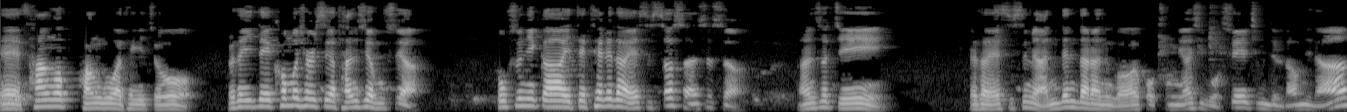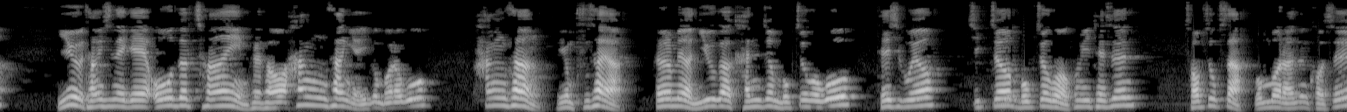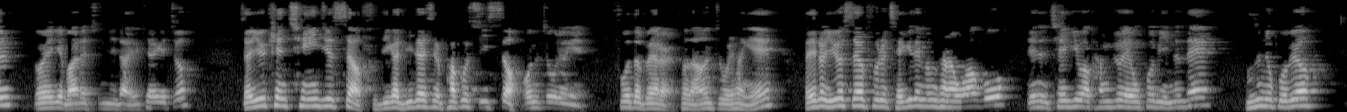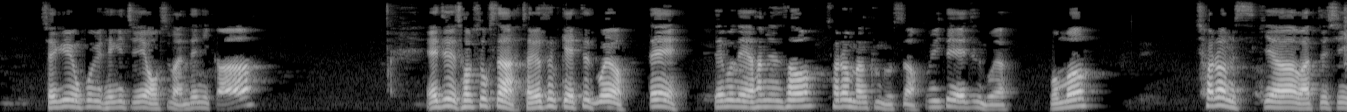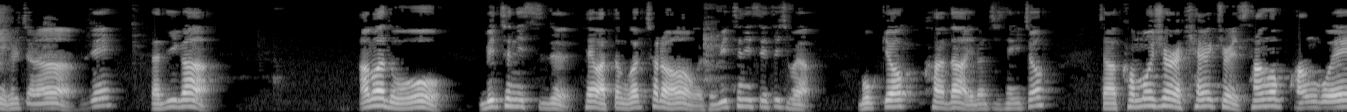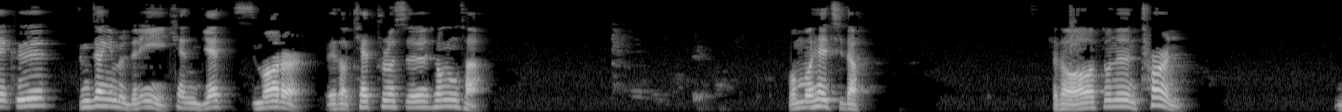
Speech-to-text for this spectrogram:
네, 상업 광고가 되겠죠. 그래서 이때 commercials가 단수야, 복수야? 복수니까 이때 텔에다 S 썼어, 안 썼어? 안 썼지. 그래서 S 쓰면 안 된다라는 거 꼭 정리하시고, 수요일치 문제로 나옵니다. you, 당신에게 all the time. 그래서 항상이야. 이건 뭐라고? 항상. 이건 부사야. 그러면 you가 간접 목적어고 대시 보여? 직접 목적어. 그럼 이 대신 접속사 뭐뭐라는 것을 너에게 말해줍니다. 이렇게 해야겠죠? 자, you can change yourself. 네가 네 자신을 바꿀 수 있어. 어느 쪽을 향해? For the better. 더 나은 쪽을 향해. 자, 이런 yourself를 제기대명사라고 하고 얘는 제기와 강조의 용법이 있는데 무슨 용법이요? 제기의 용법이 되겠지. 없으면 안 되니까. as 접속사. 자, 여섯 개의 뜻 뭐요? 때. 때문에 하면서 처럼만큼 놓어. 그럼 이때 as는 뭐야? 뭐뭐? 처럼 스키야 왔듯이 그랬잖아. 그지? 자, 네가 아마도 위트니스드 해왔던 것처럼 그래서 위트니스의 뜻이 뭐야? 목격하다 이런 뜻이 되겠죠? 자, commercial characters 상업 광고의 그 등장인물들이 can get smarter 그래서 get 플러스 형용사 뭐뭐 해지다 그래서 또는 turn,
